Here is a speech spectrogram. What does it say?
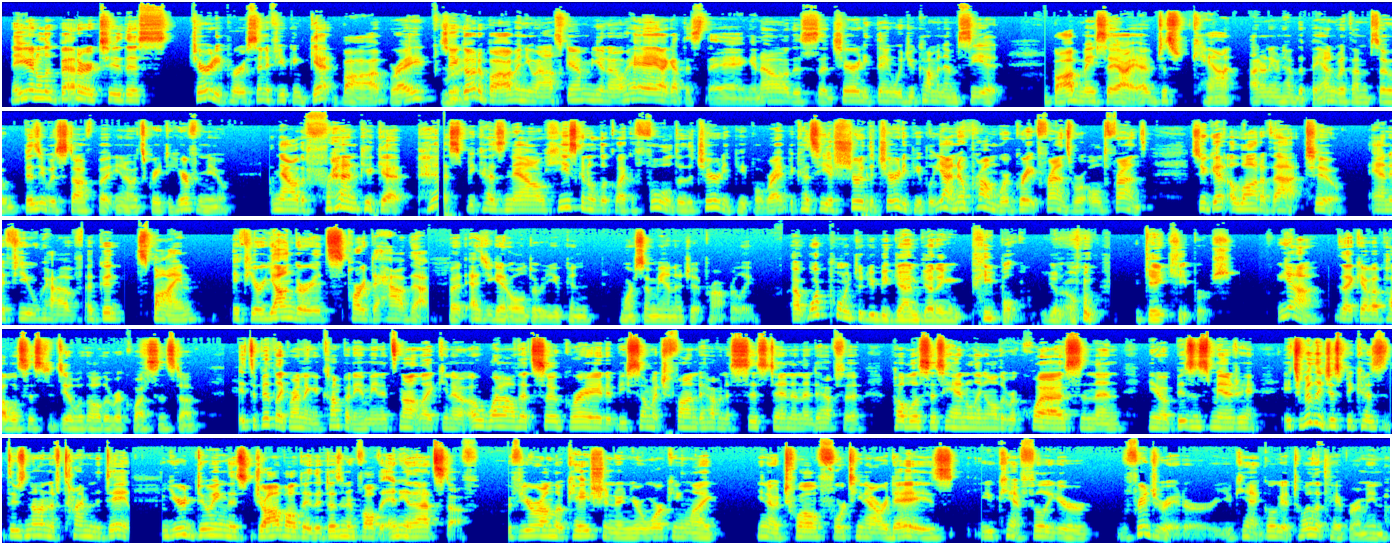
Now you're going to look better to this charity person if you can get Bob, right? So right. you go to Bob and you ask him, you know, Hey, I got this thing, you know, this uh, charity thing. Would you come and MC it? Bob may say, I, I just can't. I don't even have the bandwidth. I'm so busy with stuff, but, you know, it's great to hear from you now the friend could get pissed because now he's going to look like a fool to the charity people, right? Because he assured the charity people, yeah, no problem. We're great friends. We're old friends. So you get a lot of that too. And if you have a good spine, if you're younger, it's hard to have that. But as you get older, you can more so manage it properly. At what point did you begin getting people, you know, gatekeepers? Yeah, like you have a publicist to deal with all the requests and stuff it's a bit like running a company. I mean, it's not like, you know, oh, wow, that's so great. It'd be so much fun to have an assistant and then to have a publicist handling all the requests and then, you know, a business manager. It's really just because there's not enough time in the day. You're doing this job all day that doesn't involve any of that stuff. If you're on location and you're working like, you know, 12, 14 hour days, you can't fill your refrigerator. You can't go get toilet paper. I mean,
